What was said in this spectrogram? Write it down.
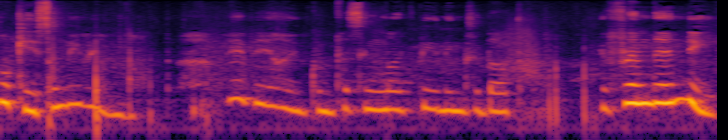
Okay, so maybe I'm not. Maybe I'm confessing my feelings about your friend Andy.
